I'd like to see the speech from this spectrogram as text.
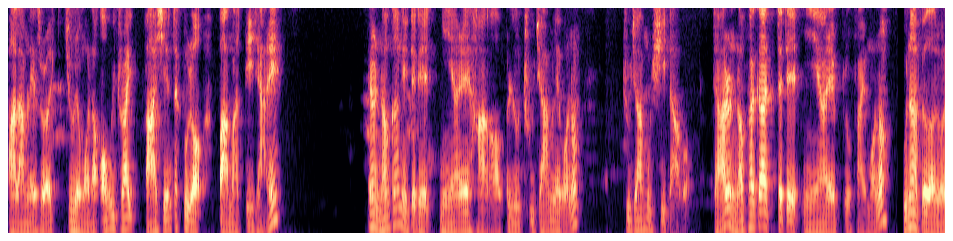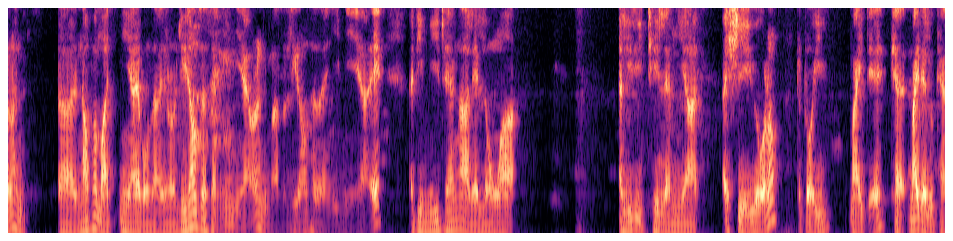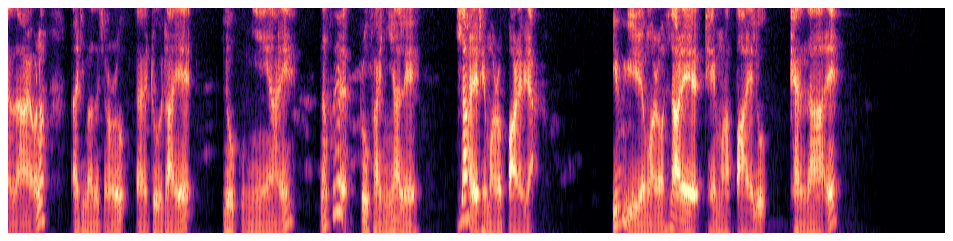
ဘာလာမလဲဆိုတော့ Dual Motor all wheel drive version တစ်ခုတော့ပါမှာတေးကြတယ် အဲ့တော့နောက်ကနေတက်တဲ့မြင်ရတဲ့ဟာကဘယ်လိုထူခြားမလဲပေါ့နော်ထူခြားမှုရှိလားပေါ့ဒါကတော့နောက်ဘက်ကတက်တဲ့မြင်ရတဲ့ profile ပေါ့နော်ခုနပြောသွားလို့နော်အဲနောက်ဘက်မှာမြင်ရတဲ့ပုံစံကကျွန်တော်4000ဆက်ဆက်ကြီးမြင်ရအောင်ဒီမှာဆို4000ဆက်ဆက်ကြီးမြင်ရတယ်အဒီမီဒန်ကလည်းလုံးဝ LED tail lamp ကြီးကအရှိကြီးပဲပေါ့နော်တော်တော်ကြီးမိုက်တယ်ခံမိုက်တယ်လို့ခံစားရတယ်ပေါ့နော်အဲဒီမှာဆိုကျွန်တော်တို့အဲ Toyota ရဲ့ logo မြင်ရတယ်နောက်ဘက် profile ကြီးကလည်း လှတဲ့ထဲမှာတော့ပါတယ်ဗျ EV ထဲမှာတော့လှတဲ့ထဲမှာပါတယ်လို့ခံစားရတယ်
